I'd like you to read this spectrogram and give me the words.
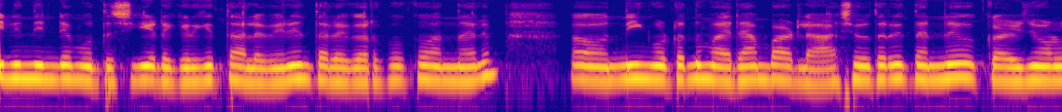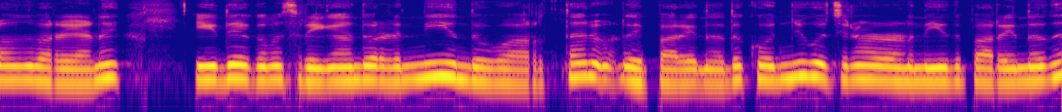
ഇനി നിന്റെ മുത്തശ്ശിക്ക് ഇടയ്ക്കിടയ്ക്ക് തലവേനയും തലകർക്കൊക്കെ വന്നാലും നീ ഇങ്ങോട്ടൊന്നും വരാൻ പാടില്ല. ആശുപത്രിയിൽ തന്നെ കഴിഞ്ഞോളാം എന്ന് പറയാണ്. ഇത് കേൾക്കുമ്പോൾ ശ്രീകാന്ത് പറയുന്നത് നീ എന്ത് വർത്താനം പറയുന്നത്? കൊഞ്ഞു കൊച്ചിനോടാണ് നീ ഇത് പറയുന്നത്?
